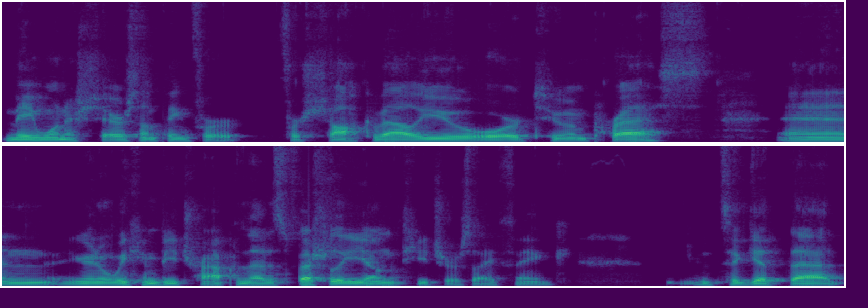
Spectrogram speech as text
may want to share something for for shock value or to impress. And you know we can be trapped in that especially young teachers i think to get that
